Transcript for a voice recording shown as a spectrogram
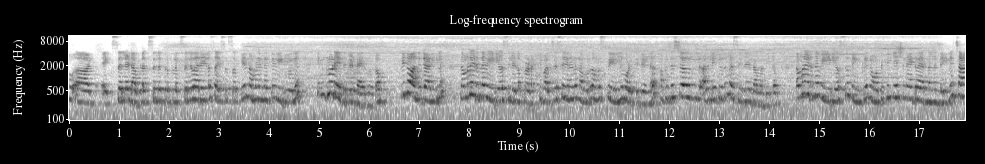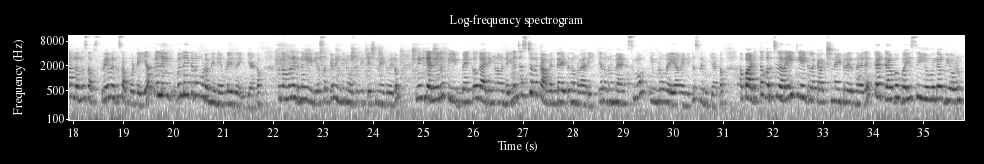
XL double XL triple XL വരെയുള്ള സൈസസ് ഒക്കെ നമ്മൾ ഇന്നത്തെ വീഡിയോയിൽ ഇൻക്ലൂഡ് ചെയ്തിട്ടുണ്ടായിരുന്നു കേട്ടോ പിന്നെ വന്നിട്ടാണെങ്കിൽ നമ്മൾ ഇടുന്ന വീഡിയോസിലുള്ള പ്രൊഡക്റ്റ് പർച്ചേസ് ചെയ്യാനുള്ള നമ്പർ നമ്മൾ സ്ക്രീനിൽ കൊടുത്തിട്ടുണ്ട്. അപ്പോൾ ജസ്റ്റ് അതിലേക്ക് അതിലേക്കൊന്ന് മെസ്സേജ് ചെയ്താൽ മതി കേട്ടോ നമ്മൾ ഇടുന്ന വീഡിയോസ് നിങ്ങൾക്ക് നോട്ടിഫിക്കേഷൻ ആയിട്ട് വരണമെന്നുണ്ടെങ്കിൽ ചാനൽ ഒന്ന് സബ്സ്ക്രൈബ് ചെയ്ത് സപ്പോർട്ട് ചെയ്യുക. ബെല്ലൈക്കണും കൂടെ ഒന്ന് എനേബിൾ ചെയ്ത് വയ്ക്കുക കേട്ടോ. അപ്പോൾ നമ്മളിടുന്ന വീഡിയോസ് ഒക്കെ നിങ്ങൾക്ക് നോട്ടിഫിക്കേഷൻ ആയിട്ട് വരും. നിങ്ങൾക്ക് എന്തെങ്കിലും ഫീഡ്ബാക്കോ കാര്യങ്ങളോ ഉണ്ടെങ്കിൽ ജസ്റ്റ് ഒന്ന് കമന്റ് ആയിട്ട് നമ്മളെ അറിയിക്കുക. നമ്മൾ മാക്സിമം ഇമ്പ്രൂവ് ചെയ്യാൻ വേണ്ടിയിട്ട് ശ്രമിക്കുക കേട്ടോ. അപ്പോൾ അടുത്ത കുറച്ച് വെറൈറ്റി ആയിട്ടുള്ള കളക്ഷൻ ആയിട്ട് വരുന്നവരെ tata bye see you love യോളും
